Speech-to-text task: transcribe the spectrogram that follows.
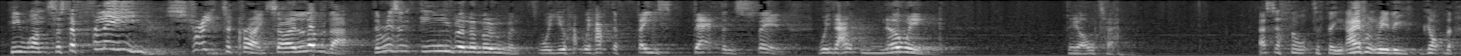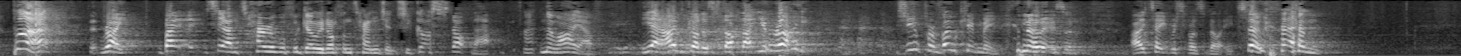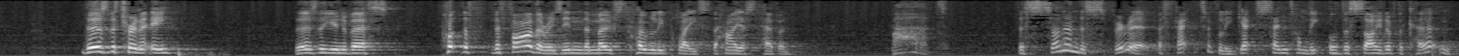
He wants us to flee straight to Christ. So I love that. There isn't even a moment where you ha- we have to face death and sin without knowing the altar. That's a thought to think. I haven't really got that. But, right, but, see, I'm terrible for going off on tangents. You've got to stop that. Uh, no, I have. Yeah, I've got to stop that. You're right. It's you provoking me. no, it isn't. I take responsibility. So, um, there's the Trinity. There's the universe. Put the, the Father is in the most holy place, the highest heaven. But the Son and the Spirit effectively get sent on the other side of the curtain.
